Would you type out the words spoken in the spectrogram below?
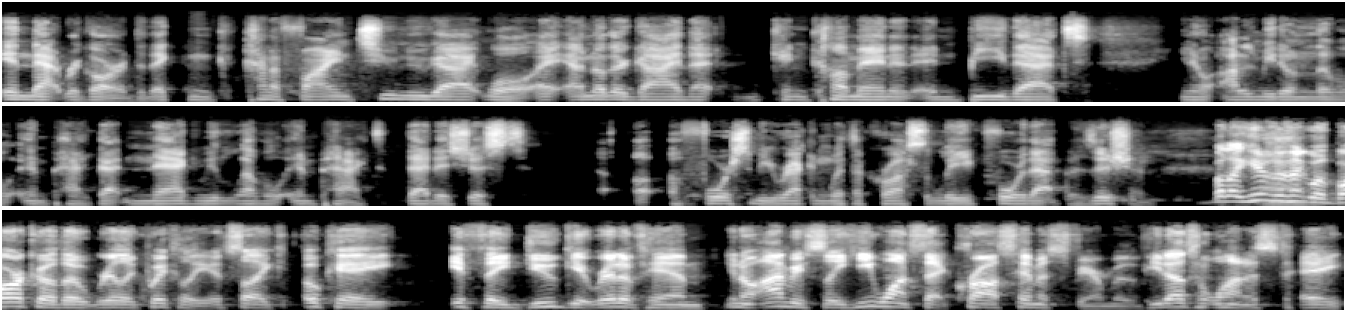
in that regard that they can kind of find two new guy well another guy that can come in and, and be that you know Almiron level impact that Nagbe level impact that is just a, a force to be reckoned with across the league for that position. But like, here's the thing um, with Barco, though, really quickly, it's like, okay, if they do get rid of him, you know, obviously he wants that cross hemisphere move. He doesn't want to stay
